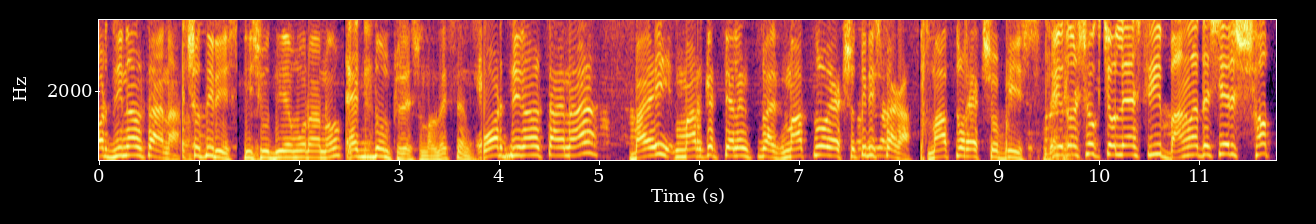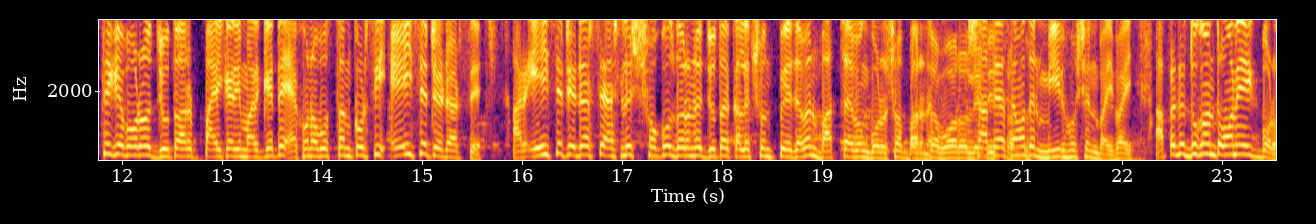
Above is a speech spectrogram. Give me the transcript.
অরিজিনাল চায়না একশো তিরিশ। দিয়ে মোড়ানো একদম ফ্রেশ মাল দেখছেন? Original China buy market challenge price মাত্র একশো তিরিশ টাকা মাত্র একশো বিশ। প্রিয় দর্শক চলে আসছি বাংলাদেশের সব থেকে বড় জুতার পাইকারি মার্কেটে। এখন অবস্থান করছি এইসে ট্রেডার্সে আর এইসে ট্রেডার্সে আসলে সকল ধরনের জুতার কালেকশন পেয়ে যাবেন বাচ্চা এবং বড় সব ধরনের। সাথে আছে আমাদের মীর হোসেন ভাই। ভাই আপনাদের দোকান তো অনেক বড়।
